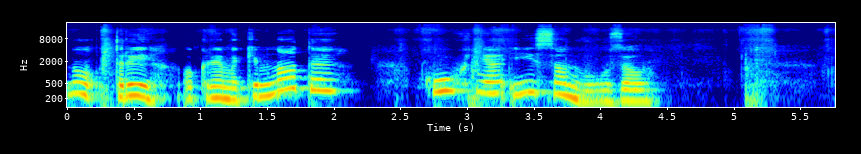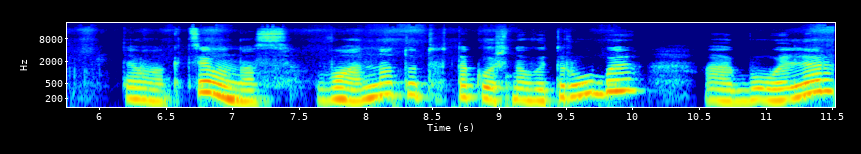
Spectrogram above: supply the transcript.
Ну, три окремі кімнати, кухня і санвузол. Так, це у нас ванна. Тут також нові труби, бойлер,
